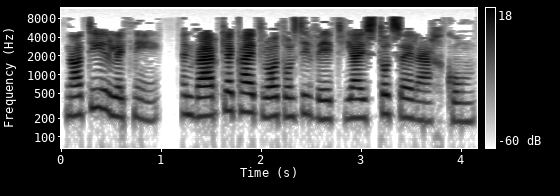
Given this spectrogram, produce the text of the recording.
Natuurlijk niet, in werkelijkheid laat ons die wet juist tot zijn recht komen.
